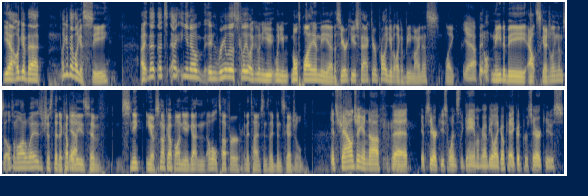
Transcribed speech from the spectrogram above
yeah, I'll give that I'll give that like a C. I, that, that's uh, you know, and realistically, like when you when you multiply in the uh, the Syracuse factor, probably give it like a B minus. Like Yeah. they don't need to be out scheduling themselves in a lot of ways. It's just that a couple Yeah. of these have sneaked, you know, snuck up on you, gotten a little tougher in the time since they've been scheduled. It's challenging enough that if Syracuse wins the game, I'm going to be like, okay, good for Syracuse,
